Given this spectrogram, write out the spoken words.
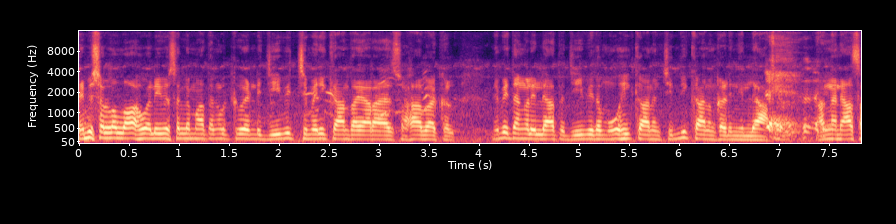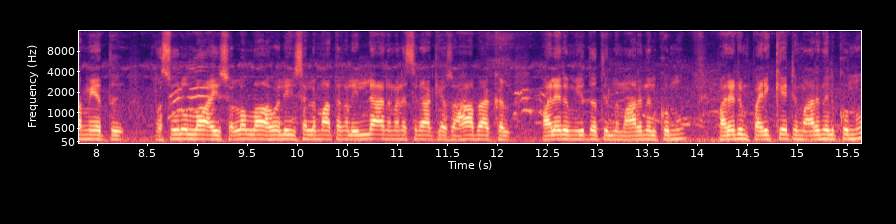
നബി സല്ലാഹു അലൈഹി വസ്ലം തങ്ങൾക്ക് വേണ്ടി ജീവിച്ച് മരിക്കാൻ തയ്യാറായ സ്വഹാബാക്കൾ നബി തങ്ങളില്ലാത്ത ജീവിതം ഊഹിക്കാനും ചിന്തിക്കാനും കഴിഞ്ഞില്ല. അങ്ങനെ ആ സമയത്ത് റസൂലുള്ളാഹി സ്വല്ലല്ലാഹു അലൈഹി വസല്ലം തങ്ങൾ ഇല്ല എന്ന് മനസ്സിലാക്കിയ സഹാബാക്കൾ പലരും യുദ്ധത്തിൽ നിന്ന് മാറി നിൽക്കുന്നു. പലരും പരിക്കേറ്റ് മാറി നിൽക്കുന്നു.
